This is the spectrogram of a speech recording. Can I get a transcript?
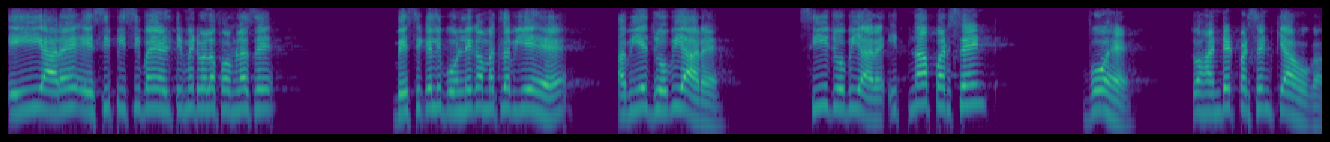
ए आ रहा है एसीपीसी बाय अल्टीमेट वाला फॉर्मूला से। बेसिकली बोलने का मतलब ये है, अब ये जो भी आ रहा है सी जो भी आ रहा है, इतना परसेंट वो है तो हंड्रेड परसेंट क्या होगा?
